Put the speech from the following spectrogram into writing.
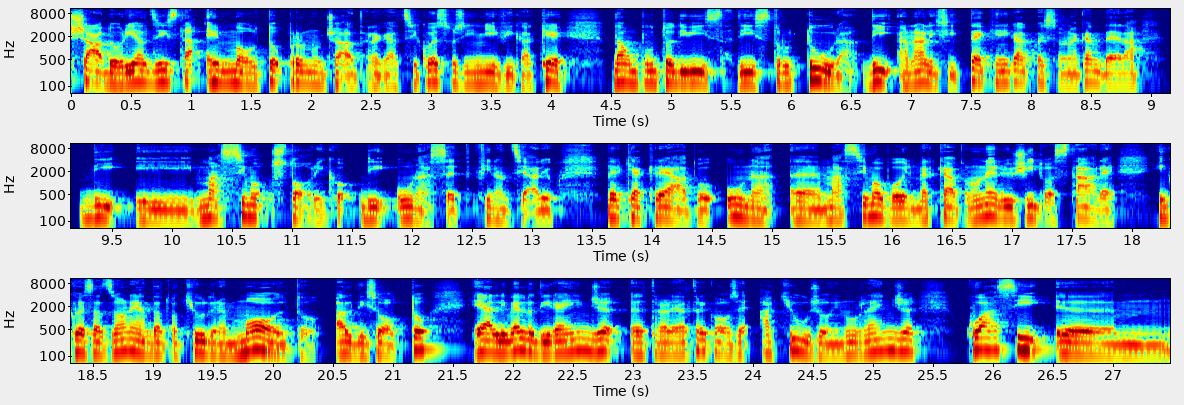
shadow rialzista è molto pronunciata ragazzi. Questo significa che da un punto di vista di struttura di analisi tecnica questa è una candela di eh, massimo storico di un asset finanziario perché ha creato un eh, massimo. Poi il mercato non è riuscito a stare in questa zona è andato a chiudere molto al di sotto e a livello di range eh, tra le altre cose ha chiuso in un range quasi ehm,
